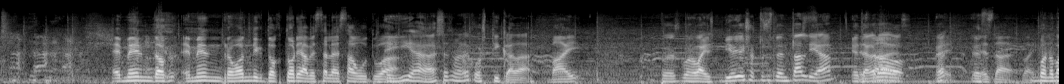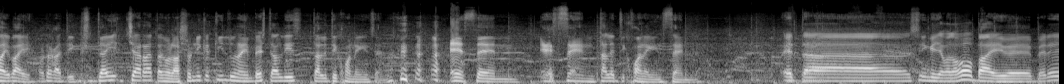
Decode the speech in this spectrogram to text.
hemen, dok, hemen Robotnik doktorea bezala ezagutua. Egia, da, zer nolako ostika da. Bai, Pues, bueno, bai, bi horiek sortu zuten taldea, eta Ez da, gero... ez, bai, ez da, bai. Bueno, bai, bai, horregatik. Dai txarra eta nola, Sonicek hildu nahin beste aldiz taletik joan egin zen. ezen. Ez zen, taletik joan egin zen. Eta, zin gehiago dago, bai, e, bere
